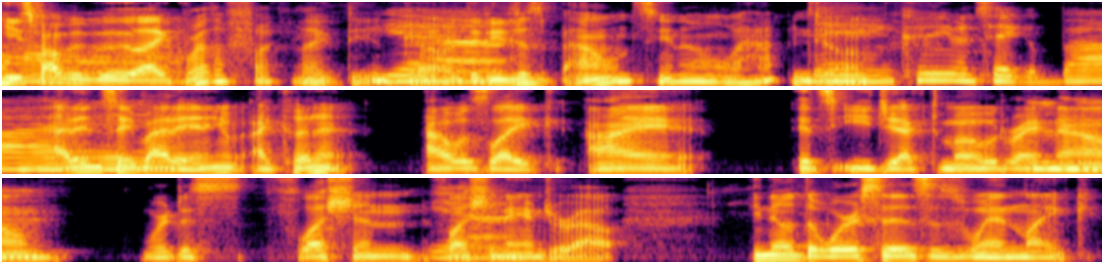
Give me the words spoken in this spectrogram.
he's probably like where the fuck did that dude Yeah. go did he just bounce you know what happened to him Dang, couldn't even say goodbye. i didn't say bye to anyone i couldn't i was like i it's eject mode right now Mhm. we're just flushing flushing Yeah. andrew out you know what the worst is is when like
